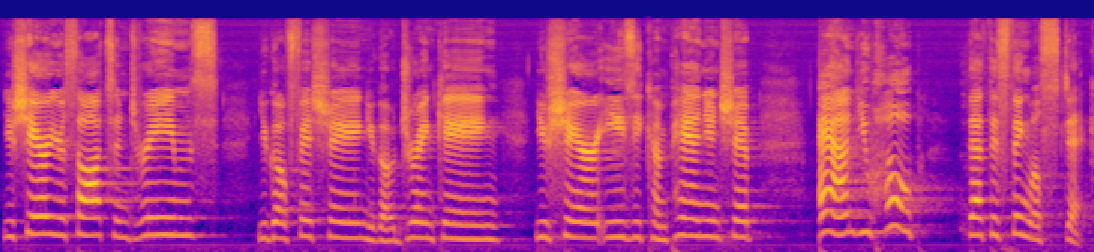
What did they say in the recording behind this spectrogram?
You share your thoughts and dreams. You go fishing, you go drinking, you share easy companionship, and you hope that this thing will stick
